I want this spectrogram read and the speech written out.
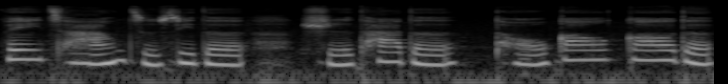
非常仔细的使他的头高高的。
